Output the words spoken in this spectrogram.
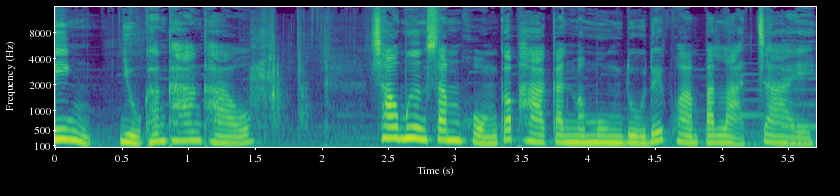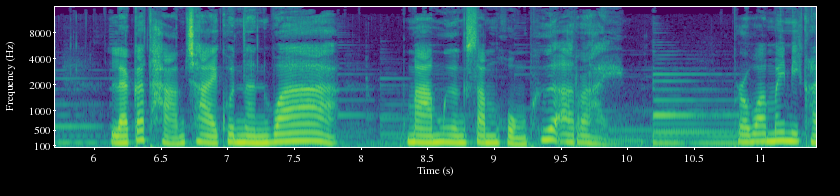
นิ่งอยู่ข้างๆเขา ชาวเมืองซัมหงก็พากันมามุงดูด้วยความประหลาดใจ และก็ถามชายคนนั้นว่า มาเมืองซัมหงเพื่ออะไร เพราะว่าไม่มีใคร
